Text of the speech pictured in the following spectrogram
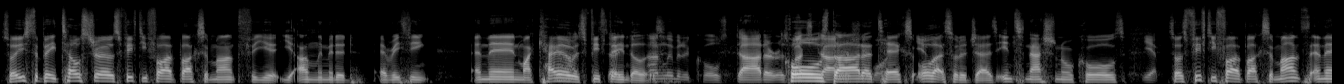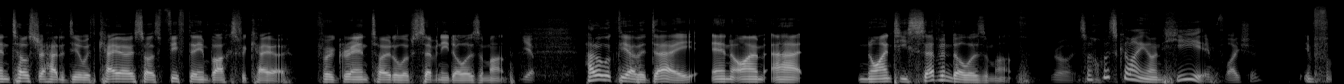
So I used to be Telstra. It was fifty five bucks a month for your, your unlimited everything, and then my Kayo was fifteen dollars unlimited calls, data, as calls, much data, data, text, Yep. all that sort of jazz. International calls. Yep. So it's fifty-five bucks a month, and then Telstra had to deal with Kayo, so it's fifteen bucks for Kayo for a grand total of seventy dollars a month. Yep. Had a look the other day, and I'm at ninety-seven dollars a month. Right. So what's going on here? Inflation. Inf-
